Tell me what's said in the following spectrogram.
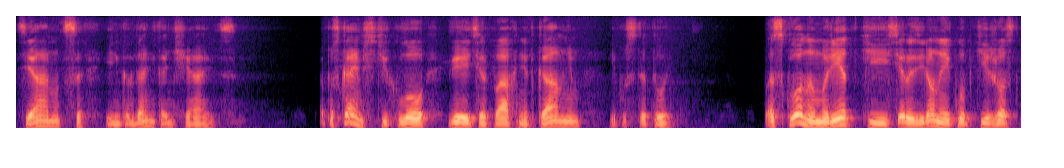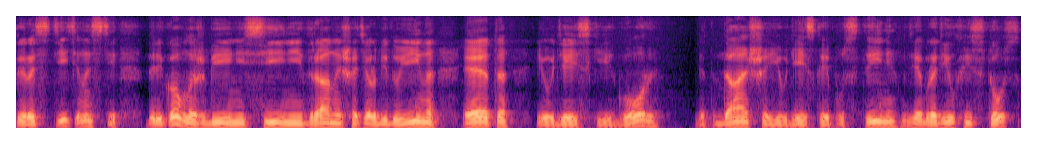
тянутся и никогда не кончаются. Опускаем стекло, ветер пахнет камнем и пустотой. По склонам редкие серо-зеленые клубки жесткой растительности, далеко в ложбине синий драный шатер бедуина — это иудейские горы, где-то дальше иудейская пустыня, где бродил Христос.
